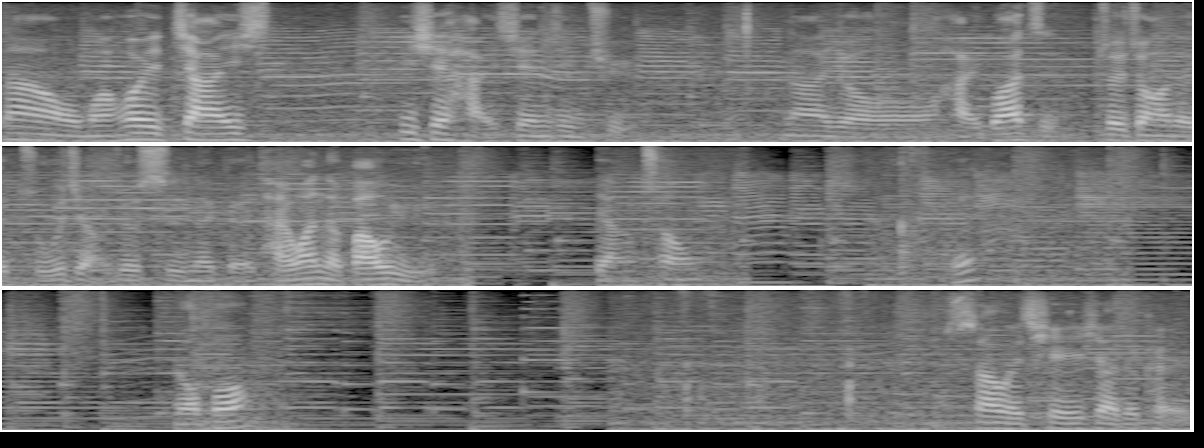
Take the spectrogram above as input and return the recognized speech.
那我们会加一一些海鲜进去，那有海瓜子，最重要的主角就是那个台湾的鲍鱼，洋葱，诶萝卜，稍微切一下就可以了。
